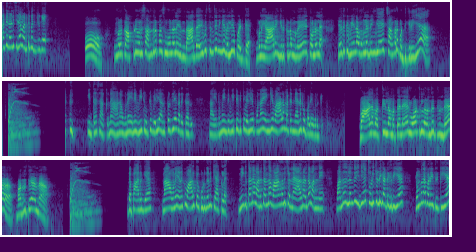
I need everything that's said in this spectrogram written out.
அதை நினைச்சு தான் வருத்தப்பட்டு இருக்கேன் ஓ உங்களுக்கு அப்படி ஒரு சந்தர்ப்ப சூழ்நிலை இருந்தா தயவு செஞ்சு நீங்க வெளியே போயிடுங்க. உங்களுக்கு யாரும் இங்க இருக்கணும்னு சொல்லல. எதுக்கு வீணா உங்களை நீங்களே சங்கடப்படுத்திக்கிறீங்க? இதான் சாக்குன்னு ஆனா உன என்ன வீட்டு விட்டு வெளியே அனுப்புறதுலயே கிடக்காரு. நான் என்னமோ இந்த வீட்டை விட்டு வெளியே போனா எங்கேயும் வாழ மாட்டேன்னு நினைப்பு போல இருக்கு வாழை வக்கு இல்லாம தானே ரோட்ல வந்துட்டு இருந்தேன் மறந்துட்டே என்ன? இந்த பாருங்க நான் உன எனக்கு வாழ்க்கை கொடுங்கன்னு கேட்கல நீங்க தானே வர தந்தா வாங்கன்னு சொன்னேன் அதனால தான் வந்தேன் வந்ததுல இருந்து இதே சொல்லி சொல்லி காட்டுக்கிறீங்க ரொம்ப தான் பண்ணிட்டு இருக்கீங்க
